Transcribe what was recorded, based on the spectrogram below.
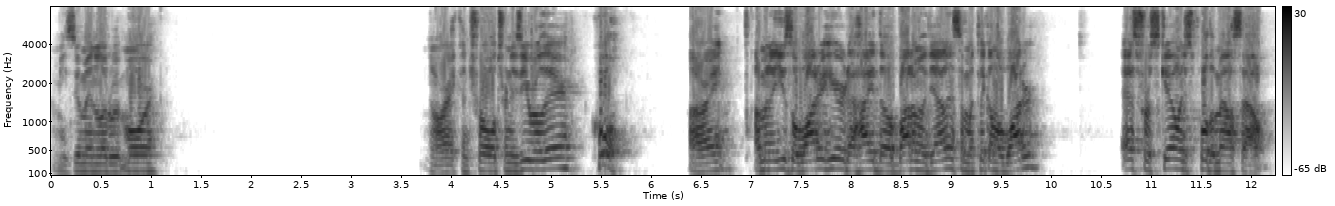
Let me zoom in a little bit more. All right, Control Alternate Zero there. Cool. All right, I'm going to use the water here to hide the bottom of the island. So I'm to click on the water. S for scale and just pull the mouse out.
